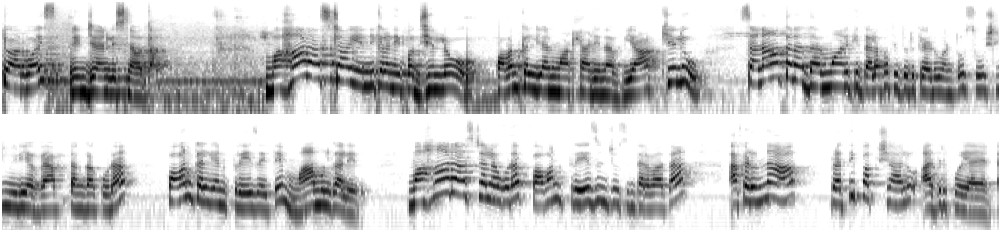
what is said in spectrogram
to our voice. నేను జర్నలిస్ట్ నవత. మహారాష్ట్ర ఎన్నికల నేపథ్యంలో పవన్ కళ్యాణ్ మాట్లాడిన వ్యాఖ్యలు సనాతన ధర్మానికి దళపతి దొరికాడు అంటూ సోషల్ మీడియా వ్యాప్తంగా కూడా పవన్ కళ్యాణ్ క్రేజ్ అయితే మామూలుగా లేదు. మహారాష్ట్రలో కూడా పవన్ క్రేజ్ని చూసిన తర్వాత అక్కడున్న ప్రతిపక్షాలు అదిరిపోయాయట.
